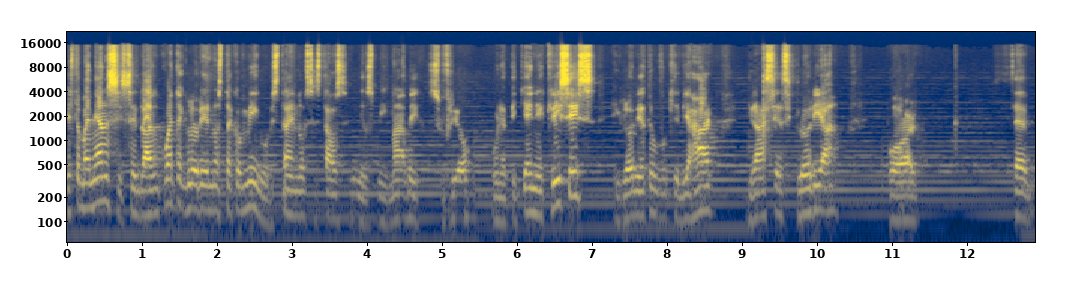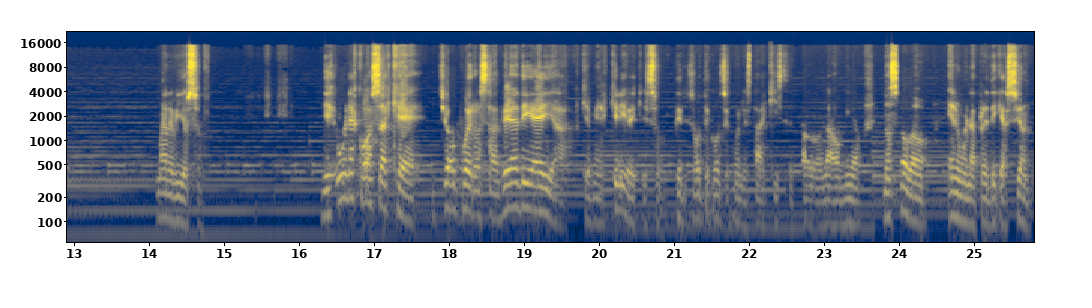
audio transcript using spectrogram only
Esta mañana, si se dan cuenta, Gloria no está conmigo, está en los Estados Unidos. Mi madre sufrió una pequeña crisis y Gloria tuvo que viajar. Gracias, Gloria, por ser maravilloso. Y una cosa que yo puedo saber de ella, que me escribe, que es, otra cosa cuando está aquí sentado al lado mío, no solo en una predicación,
